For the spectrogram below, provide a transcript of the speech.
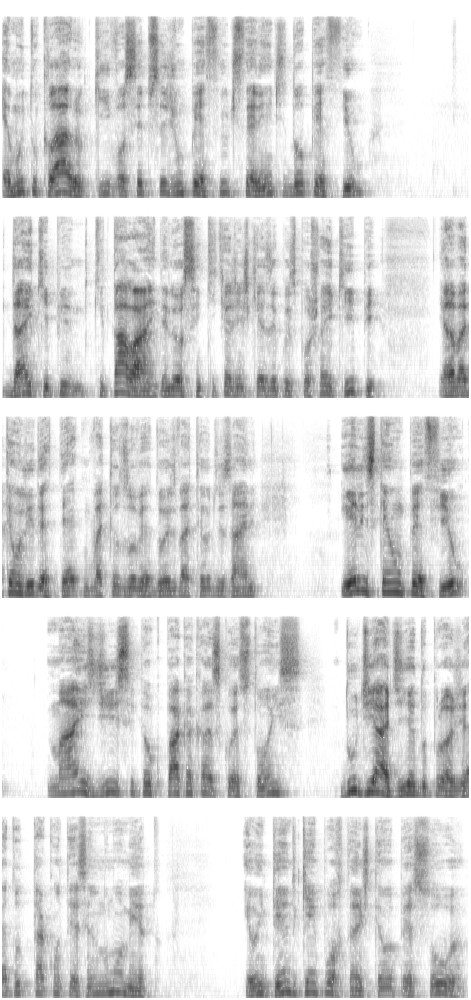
é muito claro que você precisa de um perfil diferente do perfil da equipe que está lá, entendeu? Assim, o que, que a gente quer dizer com isso? Poxa, a equipe ela vai ter um líder técnico, vai ter os desenvolvedores, vai ter o design. Eles têm um perfil mais de se preocupar com aquelas questões do dia a dia do projeto, que está acontecendo no momento. Eu entendo que é importante ter uma pessoa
